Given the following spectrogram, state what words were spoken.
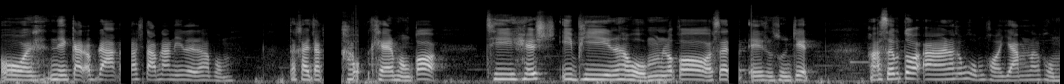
โอ้ยในการอัปดาก็ตามหน้านี้เลยนะครับผม ถ้าใครจะเข้าแคนผมก็ T H E P นะครับผม แล้วก็ Z A 0 0 7 หาเซิร์ฟตัว R นะครับผม ขอย้ำนะครับผม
